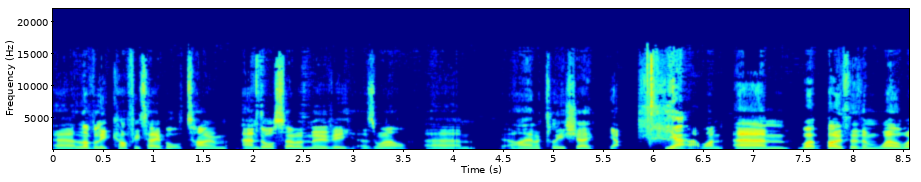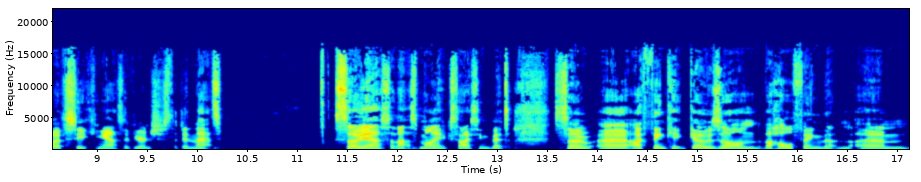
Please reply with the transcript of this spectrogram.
a lovely coffee table tome, and also a movie as well. Um, I am a cliche. Yeah, yeah, that one. Um, well, both of them well worth seeking out if you're interested in that. So yeah, so that's my exciting bit. So uh, I think it goes on the whole thing that um,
